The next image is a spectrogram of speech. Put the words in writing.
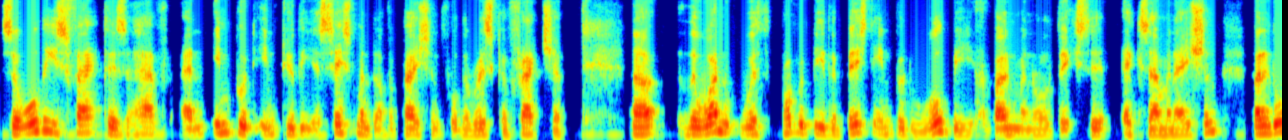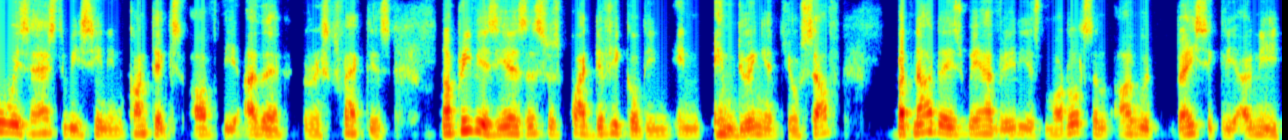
So, all these factors have an input into the assessment of a patient for the risk of fracture. Now, the one with probably the best input will be a bone mineral examination, but it always has to be seen in context of the other risk factors. Now, previous years, this was quite difficult in, in, in doing it yourself. But nowadays, we have various models, and I would basically only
